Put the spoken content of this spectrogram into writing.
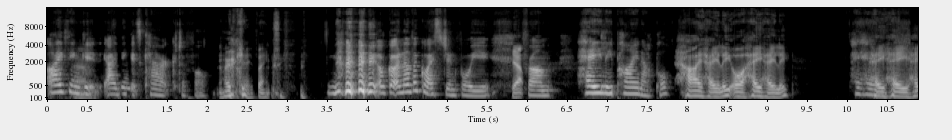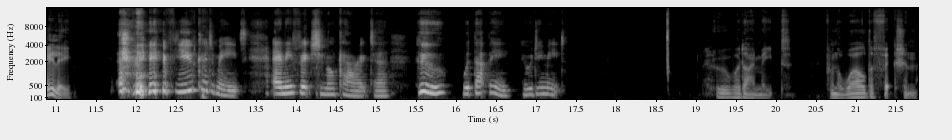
I think Um, it. I think it's characterful. Okay, thanks. I've got another question for you Yep. from Haley Pineapple. Hi Haley or Hey Haley. Hey, Hey hey. Hey Haley. if you could meet any fictional character, who would that be? Who would you meet? Who would I meet from the world of fiction?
